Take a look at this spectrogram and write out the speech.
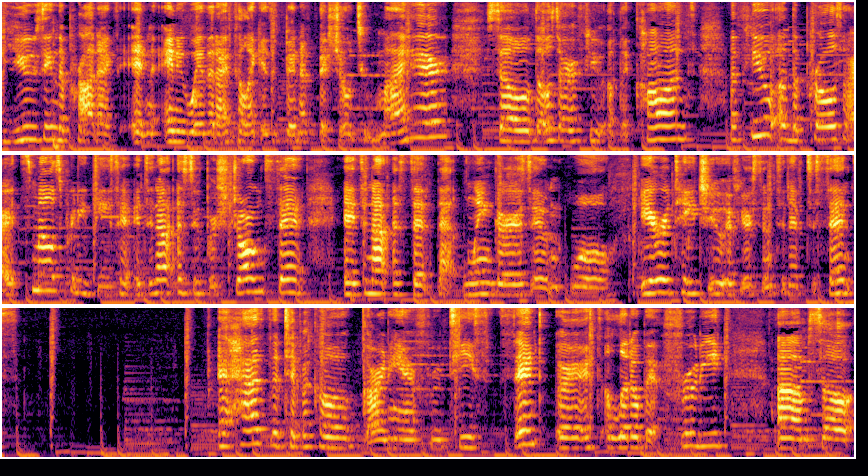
using the product in any way that I feel like is beneficial to my hair. So those are a few of the cons. A few of the pros are it smells pretty decent. It's not a super strong scent. It's not a scent that lingers and will irritate you if you're sensitive to scents. It has the typical Garnier Fructis scent or it's a little bit fruity. Um, so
